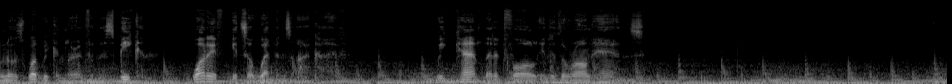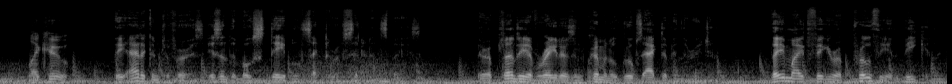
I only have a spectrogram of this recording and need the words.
Who knows what we can learn from this beacon? What if it's a weapons archive? We can't let it fall into the wrong hands. Like who? The Attican Traverse isn't the most stable sector of Citadel space. There are plenty of raiders and criminal groups active in the region. They might figure a Prothean beacon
